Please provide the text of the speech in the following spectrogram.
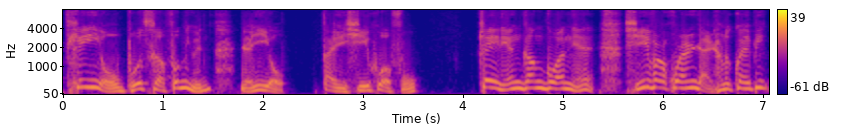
天有不测风云，人有旦夕祸福。这年刚过完年，媳妇儿忽然染上了怪病，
